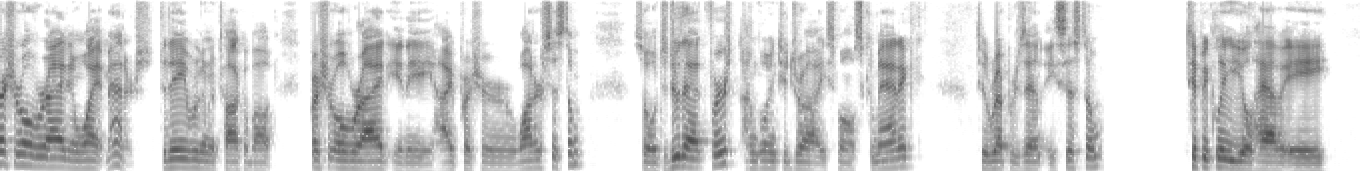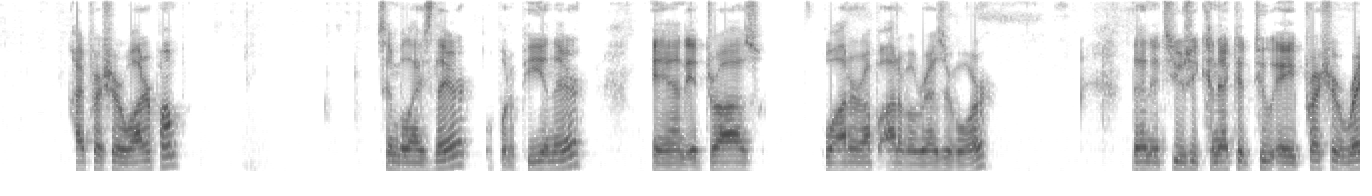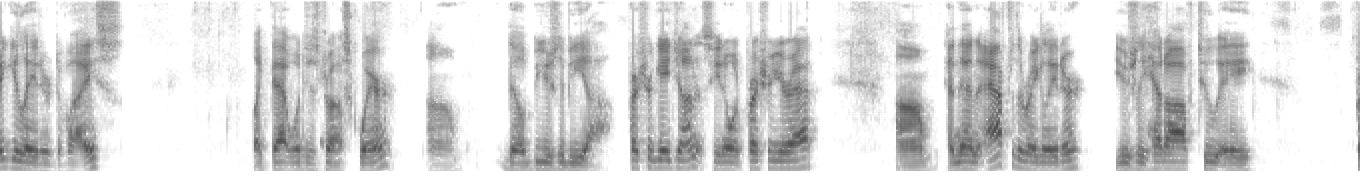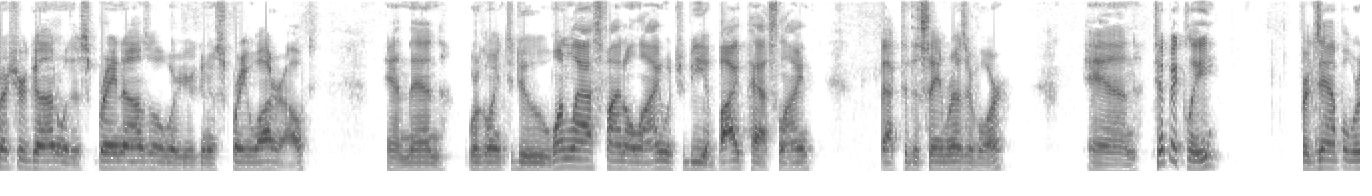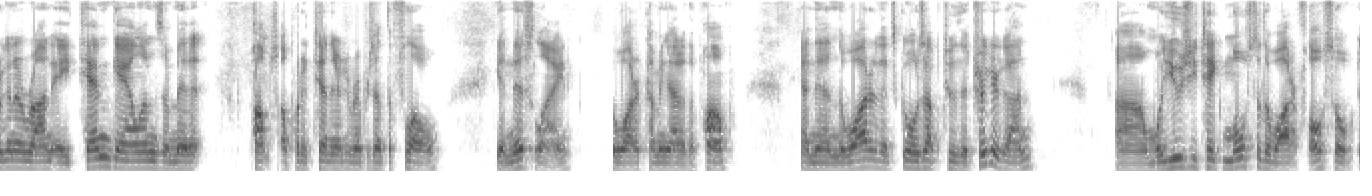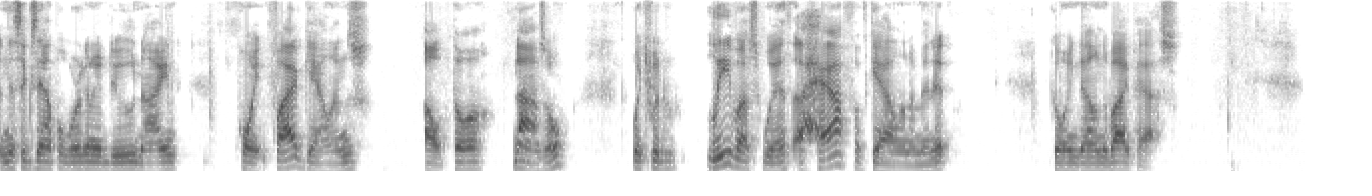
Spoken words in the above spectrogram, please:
pressure override and why it matters. Today we're going to talk about pressure override in a high pressure water system. So to do that first, I'm going to draw a small schematic to represent a system. Typically you'll have a high pressure water pump symbolized there. We'll put a P in there and it draws water up out of a reservoir. Then it's usually connected to a pressure regulator device. Like that, we'll just draw a square. Um, there'll be usually be a pressure gauge on it so you know what pressure you're at. Um, and then after the regulator, usually head off to a pressure gun with a spray nozzle where you're going to spray water out. And then we're going to do one last final line, which would be a bypass line back to the same reservoir. And typically, for example, we're going to run a 10 gallons a minute pump, so I'll put a 10 there to represent the flow in this line, the water coming out of the pump. And then the water that goes up to the trigger gun um, will usually take most of the water flow. So in this example, we're going to do 9.5 gallons out the nozzle, which would leave us with a half of gallon a minute going down the bypass.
